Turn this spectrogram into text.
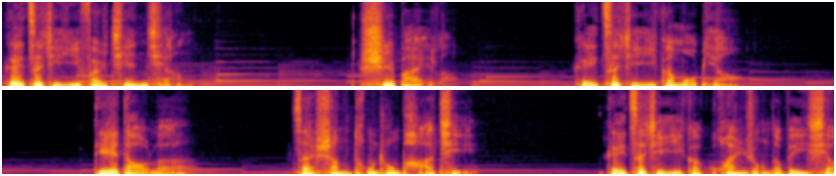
给自己一份坚强；失败了，给自己一个目标；跌倒了，在伤痛中爬起，给自己一个宽容的微笑；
